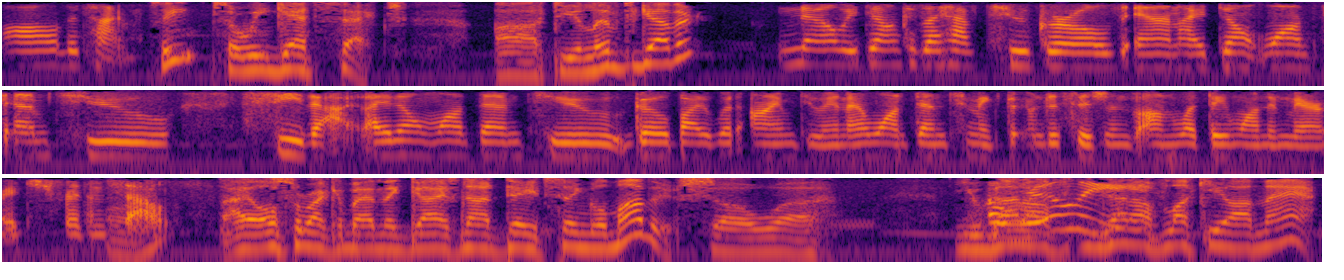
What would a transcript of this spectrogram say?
All the time. See? So he gets sex. Uh, do you live together? No, we don't because I have two girls and I don't want them to see that. I don't want them to go by what I'm doing. I want them to make their own decisions on what they want in marriage for themselves. I also recommend that guys not date single mothers. So uh, you got oh, really? off you got off lucky on that.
